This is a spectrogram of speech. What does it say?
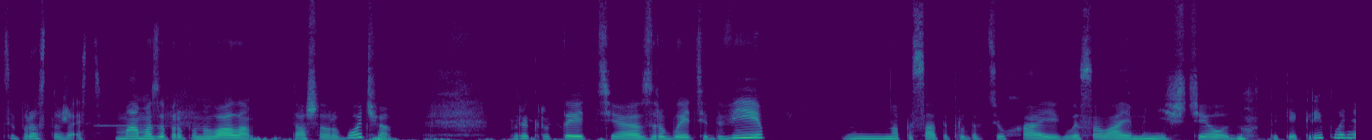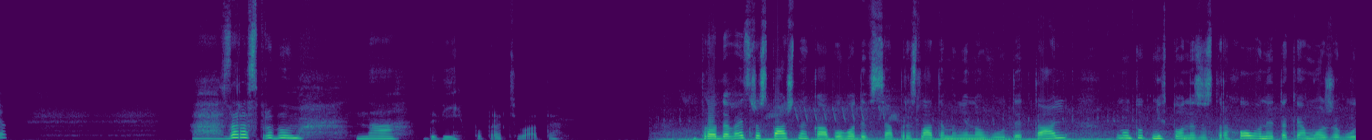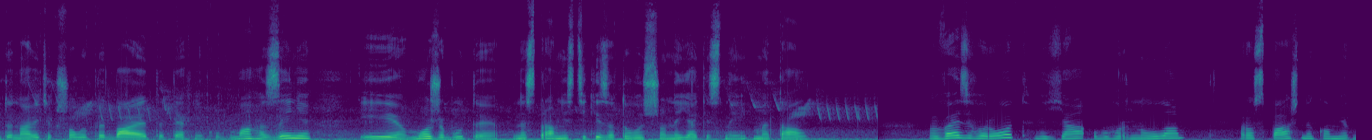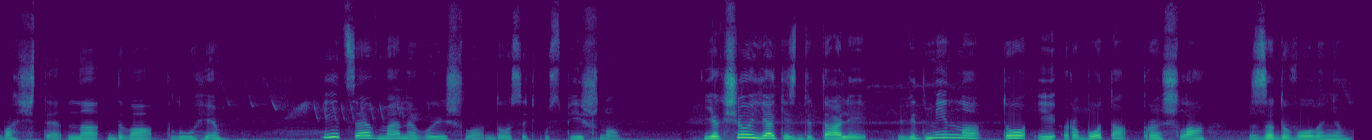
Це просто жесть. Мама запропонувала Таша робоча прикрутить, е, зробити дві, написати продавцю, хай висилає мені ще одне таке кріплення. Зараз спробуємо на дві попрацювати. Продавець розпашника погодився прислати мені нову деталь. Ну тут ніхто не застрахований, таке може бути навіть якщо ви придбаєте техніку в магазині, і може бути несправність тільки за того, що неякісний метал. Весь город я обгорнула розпашником, як бачите, на два плуги. І це в мене вийшло досить успішно. Якщо якість деталей відмінна, то і робота пройшла з задоволенням.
